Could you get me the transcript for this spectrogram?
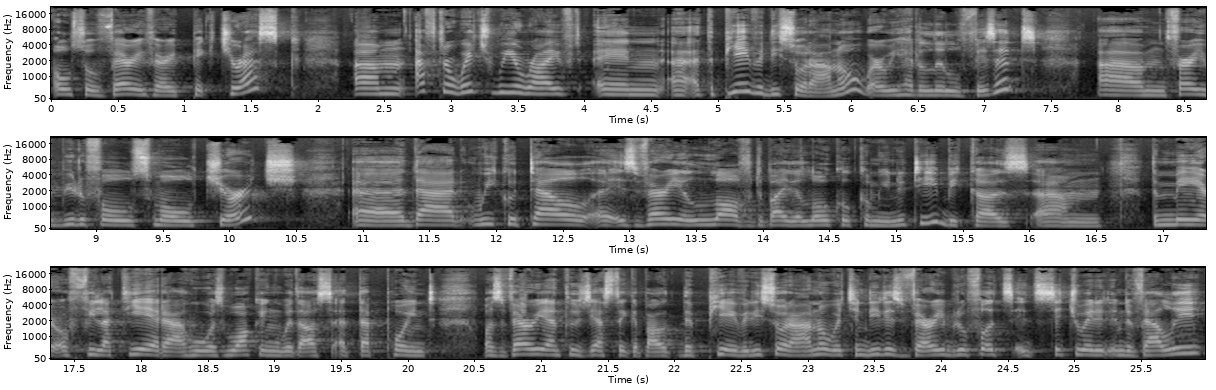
also very, very picturesque. Um, after which we arrived in uh, at the Pieve di Sorano, where we had a little visit um, very beautiful small church uh, that we could tell uh, is very loved by the local community because um, the mayor of Filattiera, who was walking with us at that point, was very enthusiastic about the Pieve di Sorano, which indeed is very beautiful. It's, it's situated in the valley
